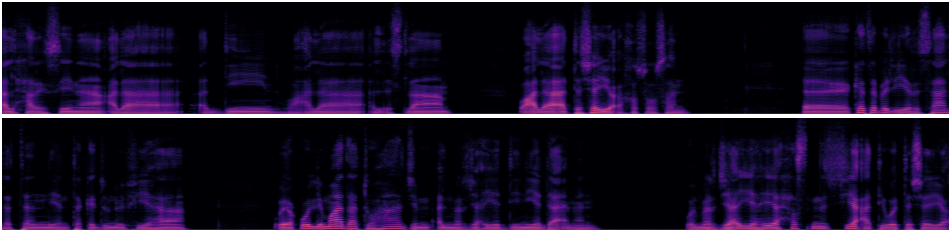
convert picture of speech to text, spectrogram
الحريصين على الدين وعلى الإسلام وعلى التشيع خصوصا آه، كتب لي رسالة ينتقدني فيها ويقول لماذا تهاجم المرجعية الدينية دائما؟ والمرجعية هي حصن الشيعة والتشيع.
